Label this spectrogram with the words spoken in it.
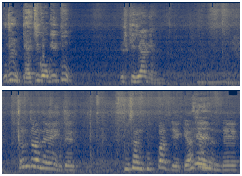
우리는 돼지고기 국 이렇게 이야기합니다. 좀 전에 이제 부산 국밥 얘기하셨는데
